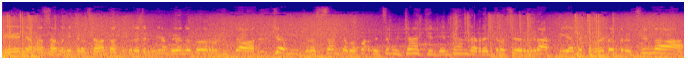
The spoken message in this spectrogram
Viene arrasando mientras tanto, así que le terminan pegando todo rojito. Ya mientras tanto, por parte de este muchacho, intentando retroceder rápidamente por el otro encima.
